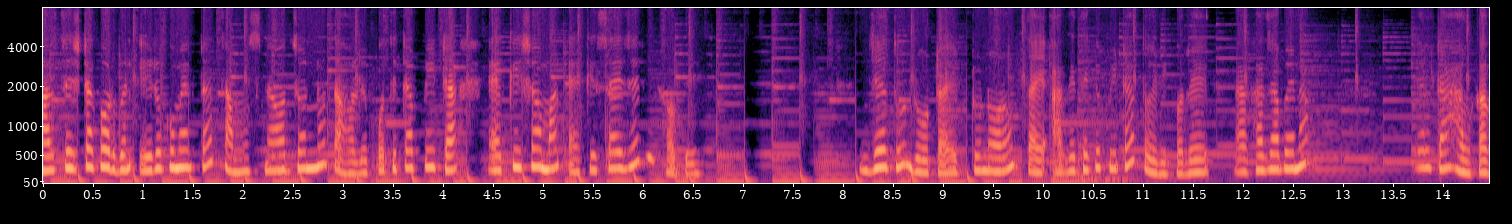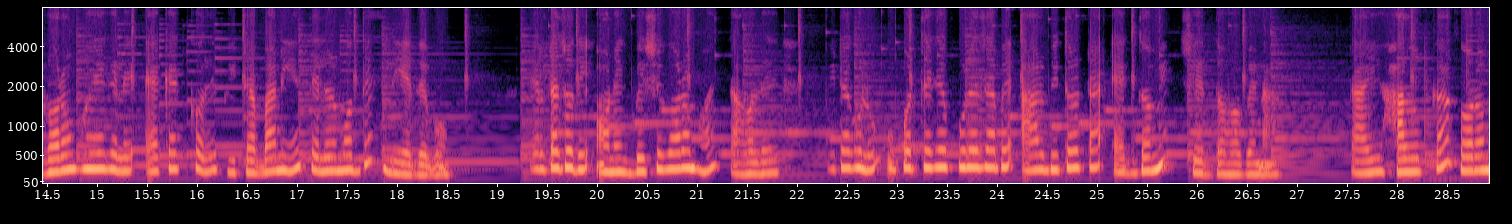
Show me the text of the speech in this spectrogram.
আর চেষ্টা করবেন এরকম একটা চামচ নেওয়ার জন্য, তাহলে প্রতিটা পিঠা একই সমান, একই সাইজেরই হবে। যেহেতু ডোটা একটু নরম, তাই আগে থেকে পিঠা তৈরি করে রাখা যাবে না। তেলটা হালকা গরম হয়ে গেলে এক এক করে পিঠা বানিয়ে তেলের মধ্যে দিয়ে দেব। তেলটা যদি অনেক বেশি গরম হয়, তাহলে পিঠাগুলো উপর থেকে পুড়ে যাবে আর ভিতরটা একদমই সেদ্ধ হবে না। তাই হালকা গরম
